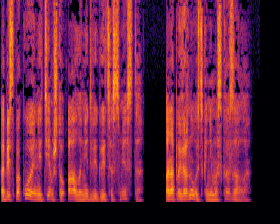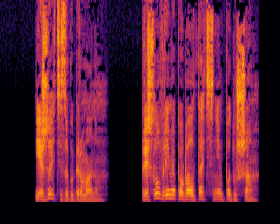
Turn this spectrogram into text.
обеспокоенный тем, что Алла не двигается с места, она повернулась к ним и сказала, «Езжайте за губерманом. Пришло время поболтать с ним по душам».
